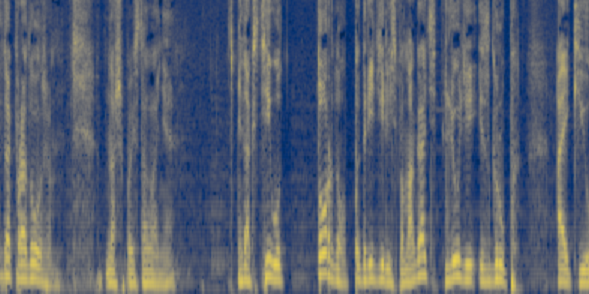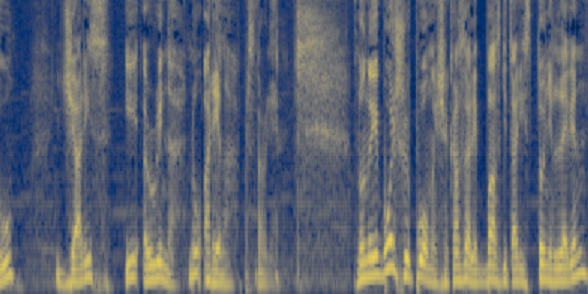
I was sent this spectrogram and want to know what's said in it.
Итак, продолжим наше повествование. Итак, Стиву Торну подрядились помогать люди из групп IQ, Джарис и Arena. Ну, Арена, в простонародье. Но наибольшую помощь оказали бас-гитарист Тони Левин,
